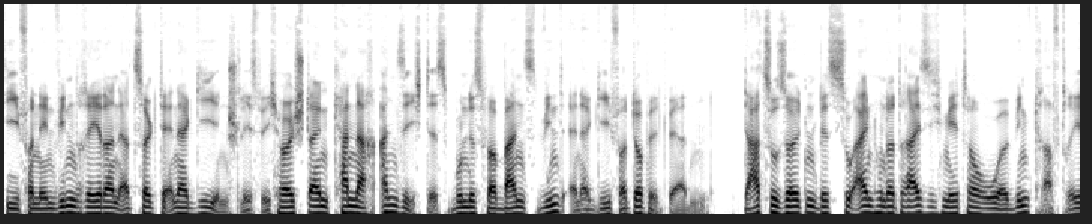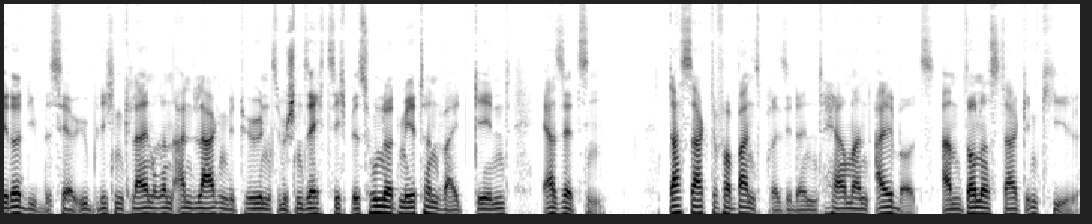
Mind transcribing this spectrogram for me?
Die von den Windrädern erzeugte Energie in Schleswig-Holstein kann nach Ansicht des Bundesverbands Windenergie verdoppelt werden Dazu sollten bis zu 130 Meter hohe Windkrafträder die bisher üblichen kleineren Anlagen mit Höhen zwischen 60 bis 100 Metern weitgehend ersetzen. Das sagte Verbandspräsident Hermann Alberts am Donnerstag in Kiel.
